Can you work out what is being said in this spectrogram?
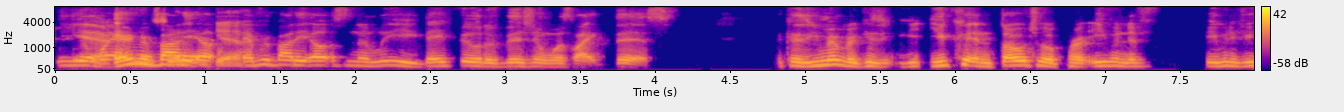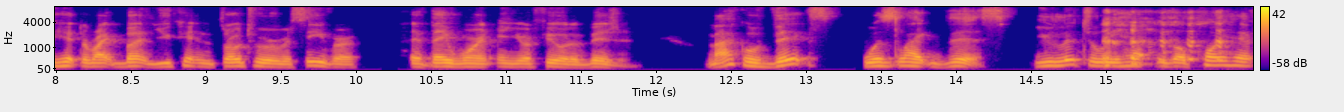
Yeah, everybody yeah. else, Yeah. everybody else in the league they field of vision was like this because you remember because you, you couldn't throw to a per even if even if you hit the right button you couldn't throw to a receiver if they weren't in your field of vision Michael Vicks was like this you literally have to go point him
